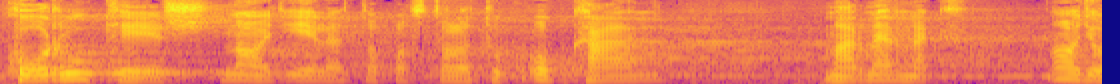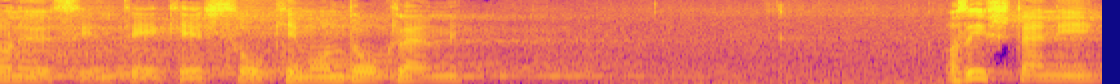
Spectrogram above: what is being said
koruk és nagy élettapasztalatuk okán már mernek nagyon őszinték és szókimondók lenni. Az isteni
